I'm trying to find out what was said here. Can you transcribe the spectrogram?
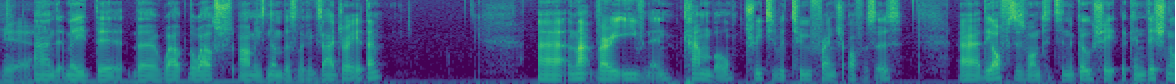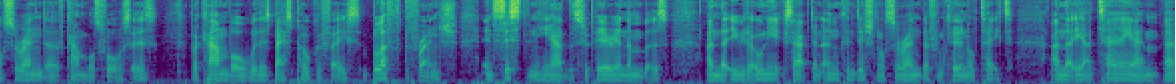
Yeah. and it made the the Wel- the Welsh army's numbers look exaggerated then. Uh, and that very evening, Campbell treated with two French officers. Uh, the officers wanted to negotiate the conditional surrender of Campbell's forces, but Campbell, with his best poker face, bluffed the French, insisting he had the superior numbers and that he would only accept an unconditional surrender from Colonel Tate, and that he had 10 a.m. Uh,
